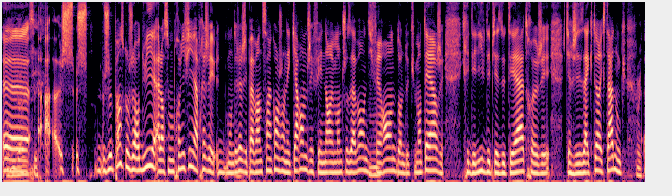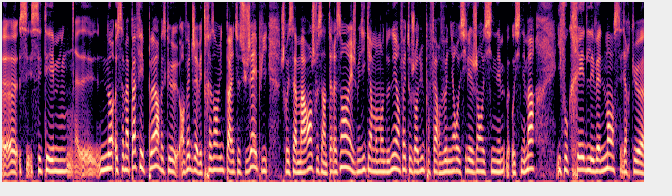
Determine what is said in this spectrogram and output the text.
Euh, ah, je, je- pense qu'aujourd'hui, alors c'est mon premier film. Après, j'ai bon déjà j'ai pas 25 ans, j'en ai 40. J'ai fait énormément de choses avant, différentes dans le documentaire. J'ai écrit des livres, des pièces de théâtre. J'ai, des acteurs, etc. Donc Oui. c'était non, ça m'a pas fait peur parce que en fait j'avais très envie de parler de ce sujet et puis je trouvais ça marrant, je trouvais ça intéressant et je me dis qu'à un moment donné, en fait aujourd'hui pour faire venir aussi les gens au, ciné- au cinéma, il faut créer de l'événement. C'est-à-dire que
